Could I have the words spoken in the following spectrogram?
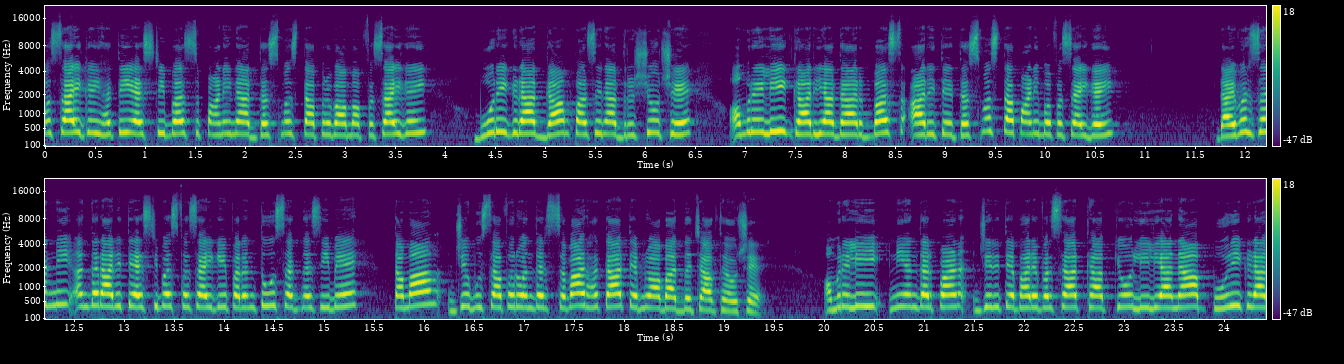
ફસાઈ ગઈ હતી. એસટી બસ પાણીના ધસમસતા પ્રવાહમાં ફસાઈ ગઈ. બોરીગડા ગામ પાસેના દ્રશ્યો છે. અમરેલી ગારિયાધાર બસ આ રીતે ધસમસતા પાણીમાં ફસાઈ ગઈ. ડાયવર્ઝનની અંદર આ રીતે એસટી બસ ફસાઈ ગઈ, પરંતુ સદનસીબે તમામ જે મુસાફરો અંદર સવાર હતા તેમનો આ બાદ બચાવ થયો છે. અમરેલીની અંદર પણ જે રીતે ભારે વરસાદ ખાબક્યો, લીલિયાના બોરીગડા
